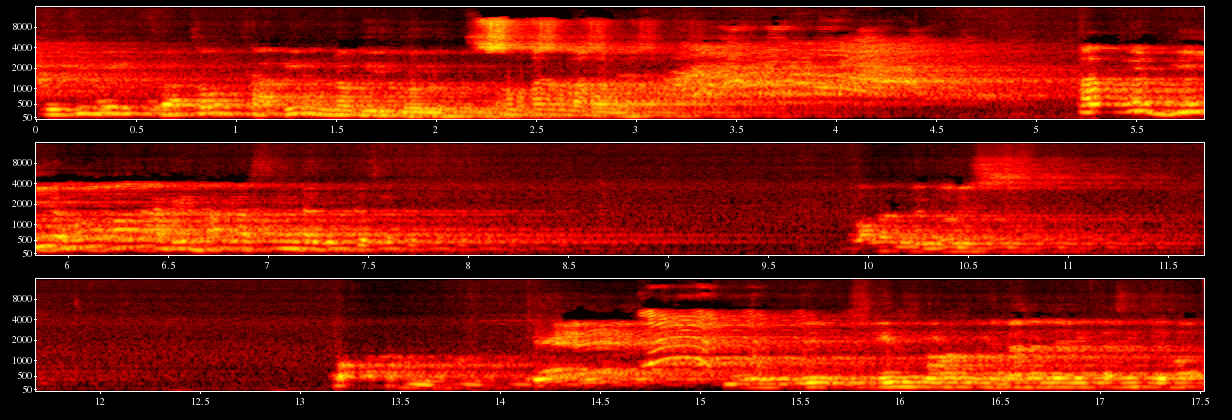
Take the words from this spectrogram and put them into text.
পৃথিবীর প্রথম কাবিন নবীর গরু আপনি বিয়ে হওয়ার আগে ঢাকা চিন্তা করতেছেন কাছে কি হয়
